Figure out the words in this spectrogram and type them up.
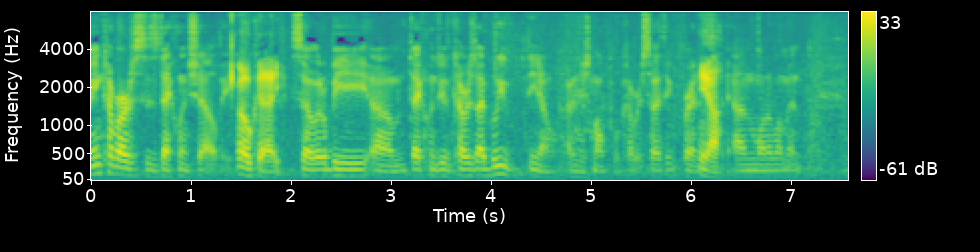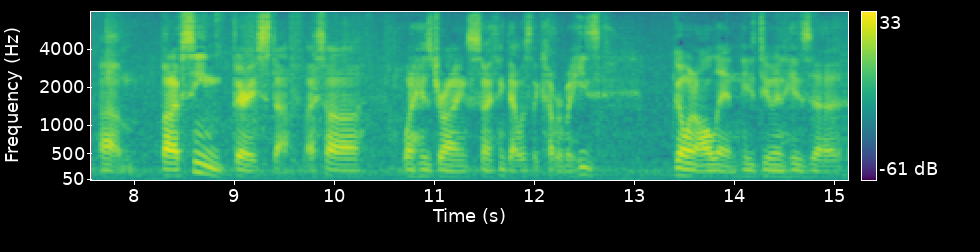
main cover artist is Declan Shalvey. Okay. So it'll be um, Declan doing the covers. I believe you know. I mean, there's multiple covers, so I think Brett is Yeah. on one of them. And um, but I've seen various stuff. I saw one of his drawings, so I think that was the cover. But he's going all in. He's doing his uh,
